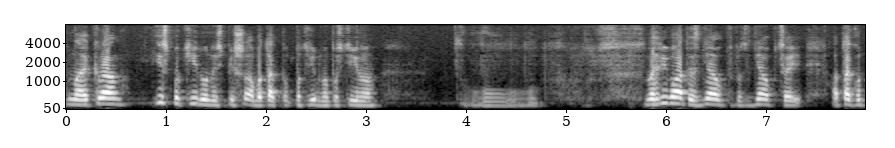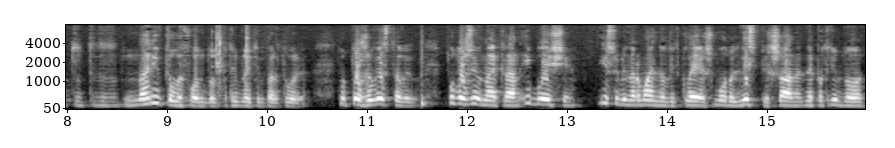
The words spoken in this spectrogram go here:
на екран і спокійно, не спіша, бо так потрібно постійно нагрівати, зняв, зняв цей. А так от нагрів телефон до потрібної температури. Тут теж виставив, положив на екран і ближче, і собі нормально відклеїш модуль, не спіша, не, не потрібно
